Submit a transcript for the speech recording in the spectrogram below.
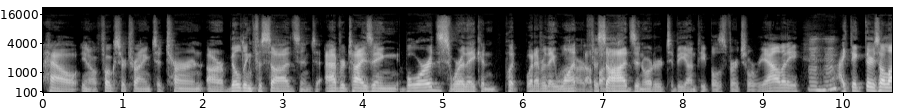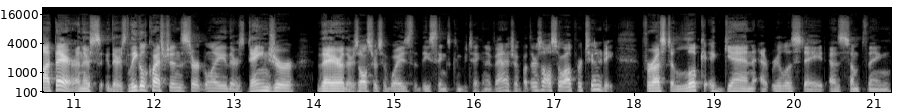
how you know folks are trying to turn our building facades into advertising boards where they can put whatever they want facades in order to be on people's virtual reality. Mm-hmm. I think there's a lot there, and there's there's legal questions certainly. There's danger there. There's all sorts of ways that these things can be taken advantage of, but there's also opportunity for us to look again at real estate as something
